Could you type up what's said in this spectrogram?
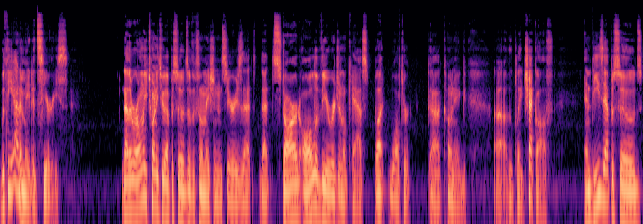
with the animated series? Now, there were only 22 episodes of the Filmation series that, that starred all of the original cast but Walter uh, Koenig, uh, who played Chekov. And these episodes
